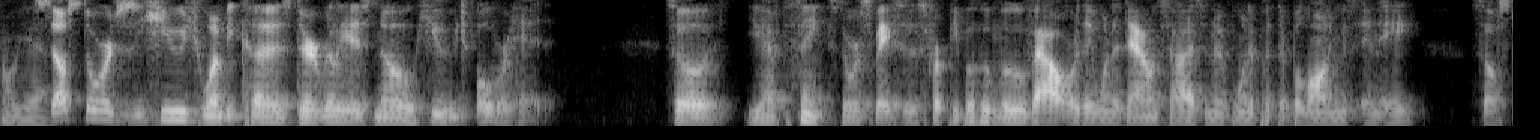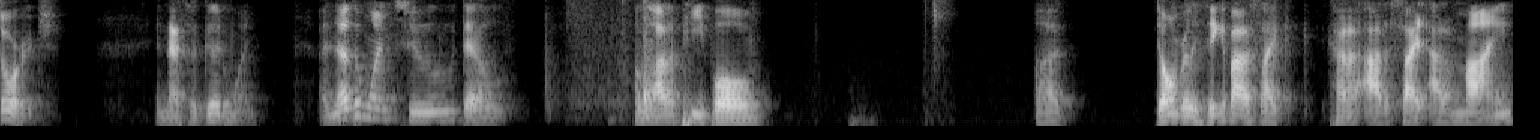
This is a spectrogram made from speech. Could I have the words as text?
Oh yeah. Self storage is a huge one because there really is no huge overhead. So you have to think storage spaces for people who move out or they want to downsize and they want to put their belongings in a self storage and that's a good one. Another one too that a, a lot of people uh, don't really think about. It's like kind of out of sight, out of mind.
